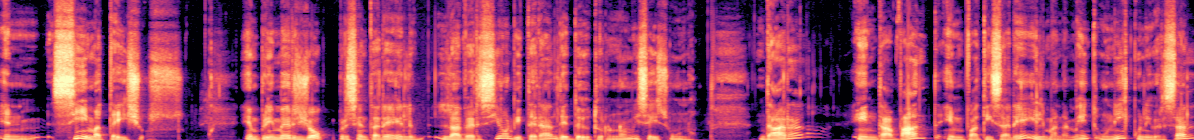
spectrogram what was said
en si mateixos. En primer lloc presentaré el, la versió literal de Deuteronomi 6.1. D'ara endavant enfatitzaré el manament únic universal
